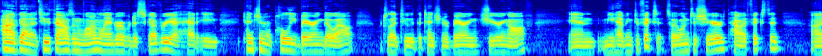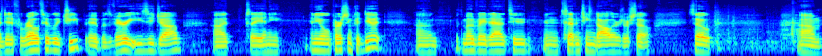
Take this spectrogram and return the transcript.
I've got a 2001 Land Rover Discovery. I had a tensioner pulley bearing go out, which led to the tensioner bearing shearing off and me having to fix it. So I wanted to share how I fixed it. Uh, I did it for relatively cheap. It was a very easy job. I'd say any any old person could do it um, with motivated attitude in $17 or so. So um,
